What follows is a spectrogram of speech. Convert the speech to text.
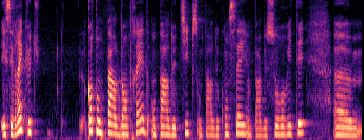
et c'est vrai que tu, quand on parle d'entraide, on parle de tips, on parle de conseils, on parle de sororité. Euh,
